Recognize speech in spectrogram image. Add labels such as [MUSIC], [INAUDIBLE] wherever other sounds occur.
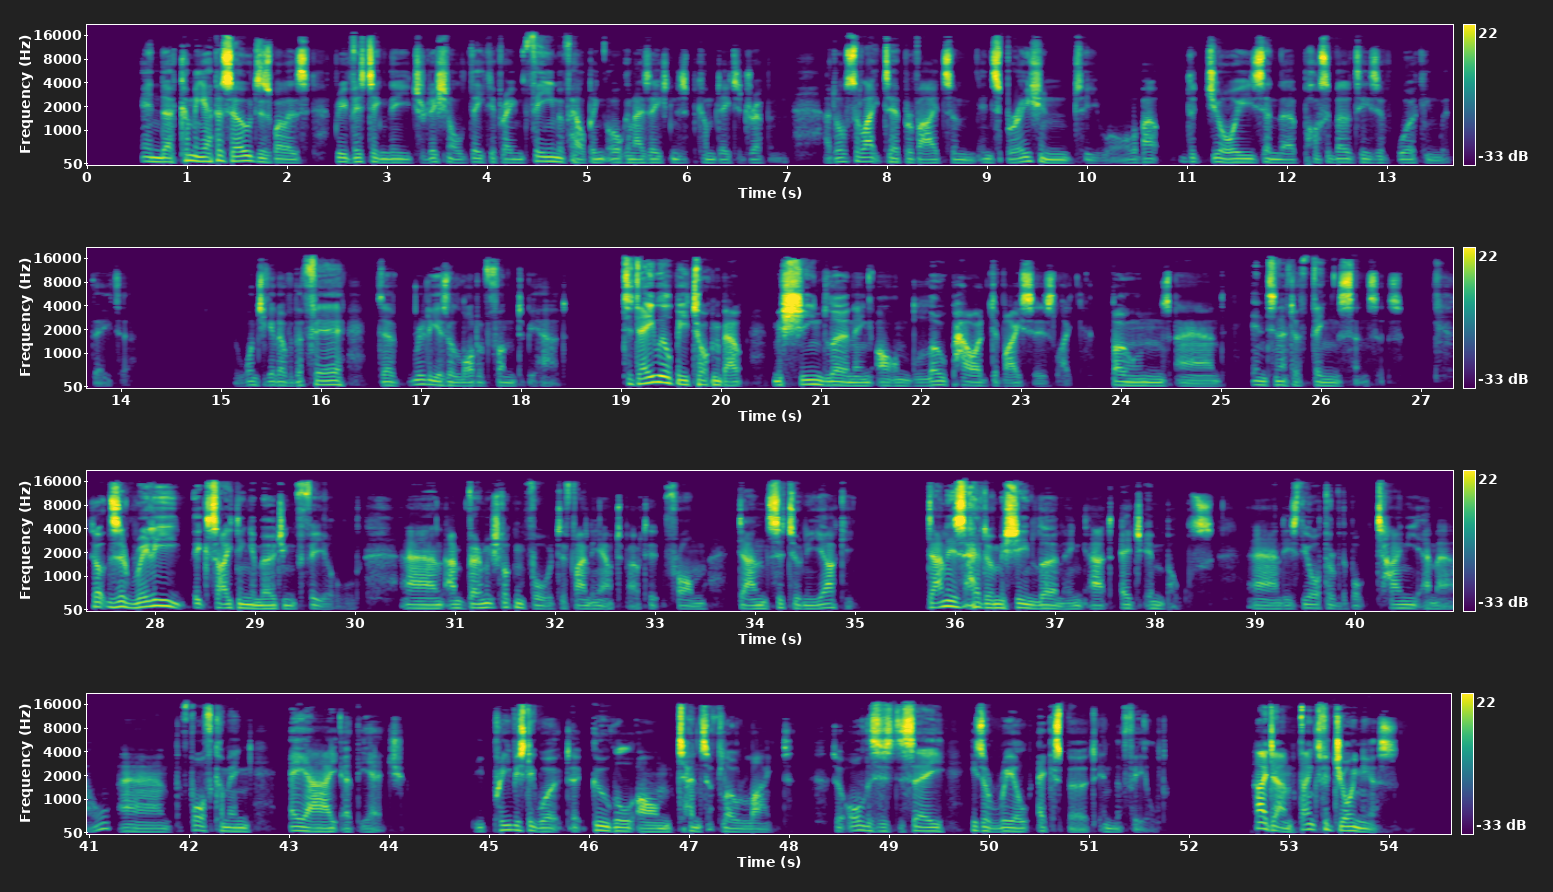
In the coming episodes, as well as revisiting the traditional data frame theme of helping organizations become data driven, I'd also like to provide some inspiration to you all about the joys and the possibilities of working with data. Once you get over the fear, there really is a lot of fun to be had. Today, we'll be talking about machine learning on low powered devices like phones and Internet of Things sensors. So, there's a really exciting emerging field, and I'm very much looking forward to finding out about it from Dan Situnayake. Dan is head of machine learning at Edge Impulse, and he's the author of the book TinyML and the forthcoming AI at the Edge. He previously worked at Google on TensorFlow Lite. So, all this is to say, he's a real expert in the field. Hi, Dan. Thanks for joining us.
